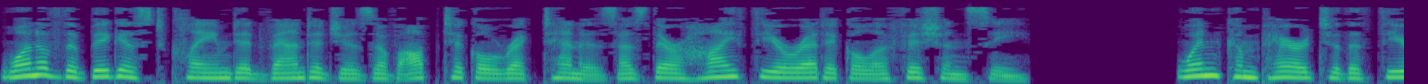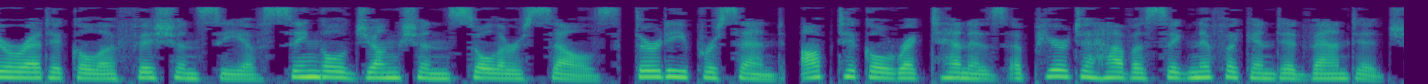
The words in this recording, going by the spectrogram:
One of the biggest claimed advantages of optical rectennas is their high theoretical efficiency. When compared to the theoretical efficiency of single-junction solar cells 30%, optical rectennas appear to have a significant advantage.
